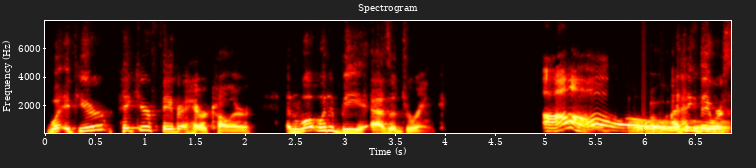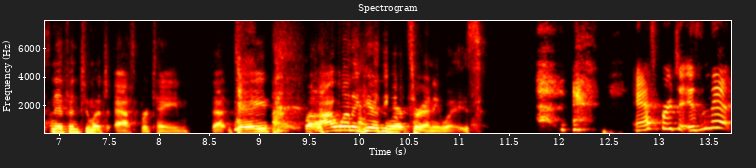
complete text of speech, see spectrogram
what if you're pick your favorite hair color and what would it be as a drink? oh. Oh. I think they were Oh. sniffing too much aspartame that day, but I want to hear the answer anyways. Aspartame, isn't that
